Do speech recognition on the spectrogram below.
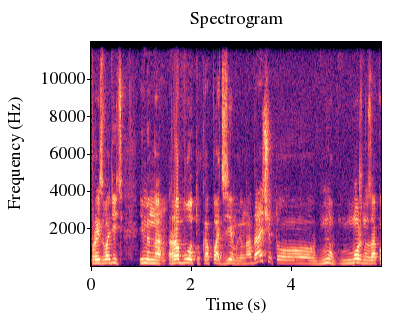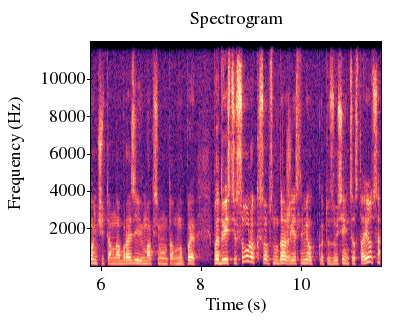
производить именно работу, копать землю на даче, то ну, можно закончить там на абразиве максимум там, ну, P, P240, собственно, даже если мелко какой-то заусенец остается,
